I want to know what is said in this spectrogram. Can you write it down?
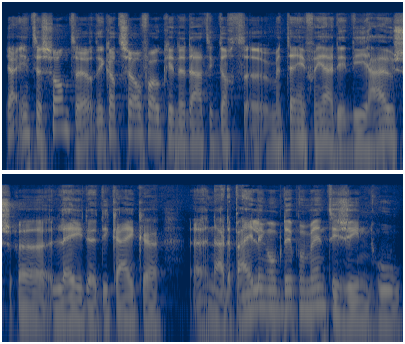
Ja, interessant hè. Want ik had zelf ook inderdaad, ik dacht uh, meteen van ja, die, die huisleden uh, die kijken uh, naar de peilingen op dit moment. Die zien hoe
